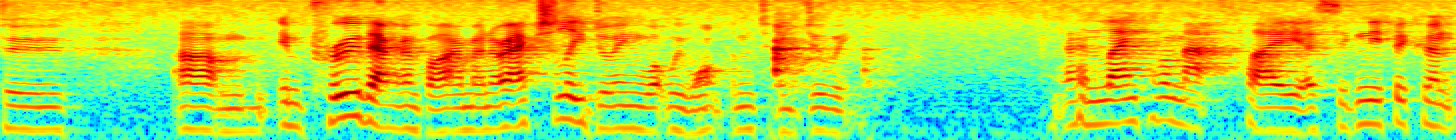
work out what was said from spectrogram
to um, improve our environment are actually doing what we want them to be doing? And land cover maps play a significant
